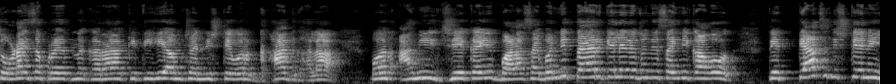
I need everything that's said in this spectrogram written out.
तोडायचा प्रयत्न करा कितीही आमच्या निष्ठेवर घात घाला पण आम्ही जे काही बाळासाहेबांनी तयार केलेले जुने सैनिक आहोत ते त्याच निष्ठेने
